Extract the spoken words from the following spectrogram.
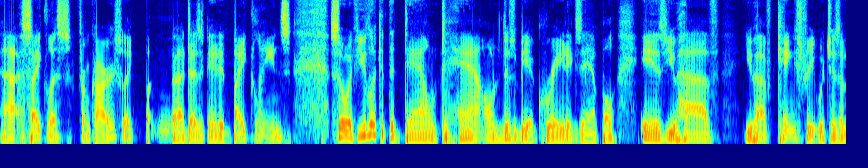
uh, cyclists from cars, like uh, designated bike lanes. So if you look at the downtown, this would be a great example. Is you have you have King Street, which is a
